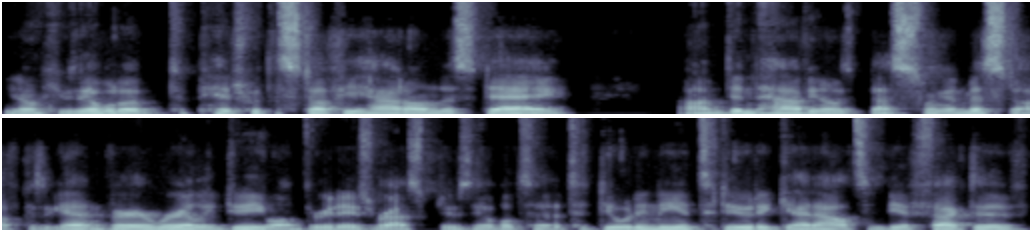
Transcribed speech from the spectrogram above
you know, he was able to to pitch with the stuff he had on this day. Um, didn't have, you know, his best swing and miss stuff because again, very rarely do you on three days rest, but he was able to to do what he needed to do to get outs and be effective.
